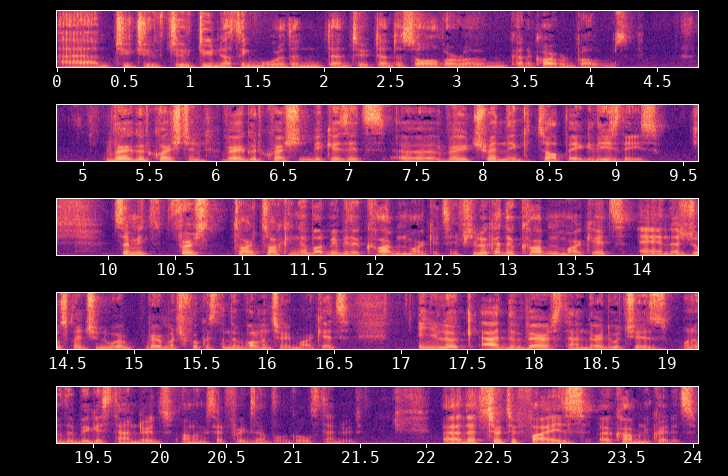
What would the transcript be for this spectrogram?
um, to, to, to, do nothing more than, than, to, than to solve our own kind of carbon problems. Very good question. Very good question because it's a very trending topic these days. So let me first start talking about maybe the carbon markets. If you look at the carbon markets, and as Jules mentioned, we're very much focused on the voluntary markets, and you look at the Verra standard, which is one of the biggest standards, alongside, for example, the gold standard uh, that certifies uh, carbon credits.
